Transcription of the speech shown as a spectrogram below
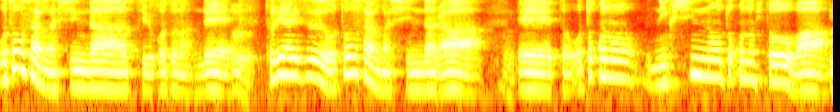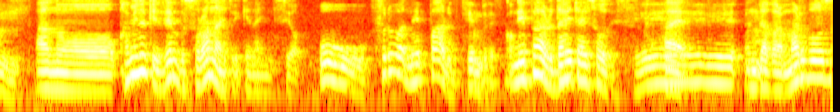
お父さんが死んだっていうことなんで、うん。とりあえずお父さんが死んだら、うん。えー、と男の肉親の男の人は、うん。あのー髪の毛全部剃らないといけないんですよ。おおそれはネパール全部ですか？ネパール大体そうです、はい、だから丸坊主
